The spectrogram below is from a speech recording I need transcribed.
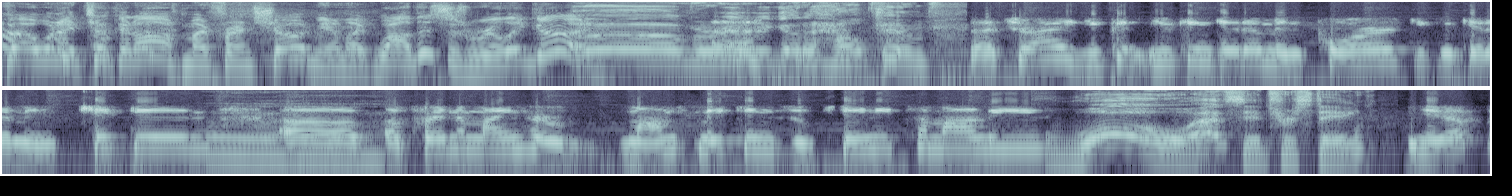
but when I took it off, my friend showed me. I'm like, "Wow, this is really good." oh, Maria, we gotta help him. That's right. You can you can get them in pork. You can get them in chicken. Uh, a friend of mine, her mom's making zucchini tamales. Whoa, that's interesting. Yep.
